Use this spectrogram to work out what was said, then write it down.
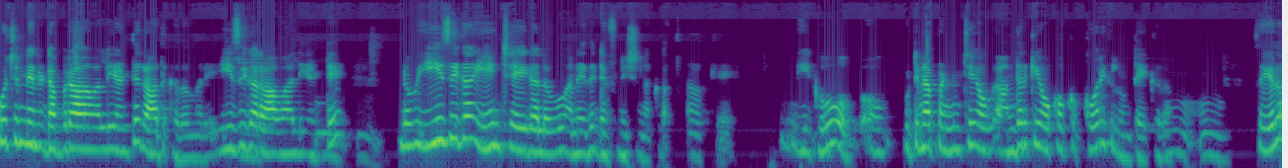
కూర్చుని నేను డబ్బు రావాలి అంటే రాదు కదా మరి. ఈజీగా రావాలి అంటే నువ్వు ఈజీగా ఏం చేయగలవు అనేది డెఫినేషన్ అక్కడ. ఓకే. నీకు పుట్టినప్పటి నుంచి అందరికీ ఒక్కొక్క కోరికలు ఉంటాయి కదా. సో ఏదో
